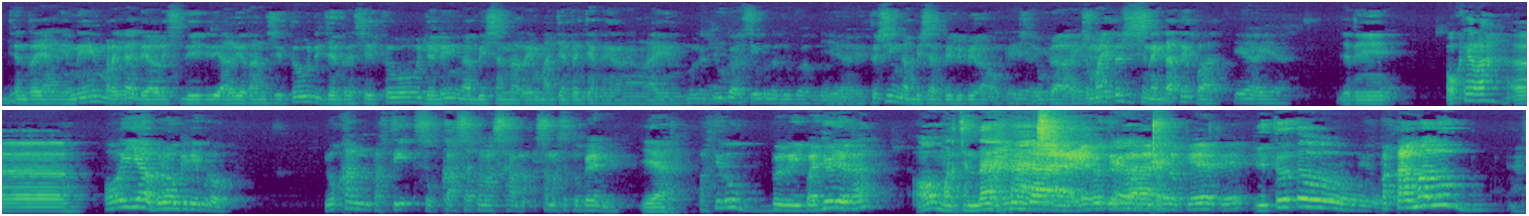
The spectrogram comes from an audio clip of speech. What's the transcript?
genre yang ini mereka idealis di, di aliran situ di genre situ jadi nggak bisa nerima genre-genre yang lain. Bener juga sih bener juga iya itu sih nggak bisa dibilang oke Iya, juga. iya. cuma itu sisi negatif pak. Iya iya. Jadi oke lah eh. Oh iya bro gini bro lu kan pasti suka satu sama sama, sama satu band nih ya pasti lu beli bajunya kan oh merchandise Oke, Oke, oke, itu tuh Pertama lu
